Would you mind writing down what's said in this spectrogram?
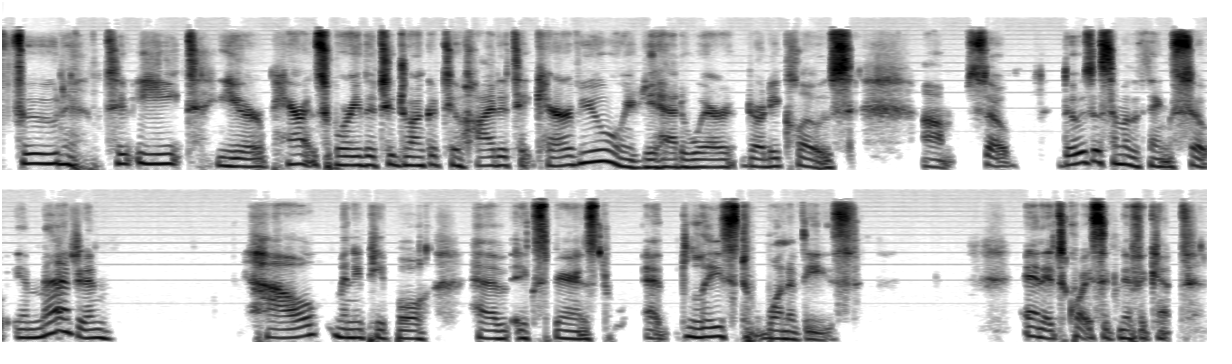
food to eat, your parents were either too drunk or too high to take care of you, or you had to wear dirty clothes. Um, so those are some of the things. So imagine how many people have experienced at least one of these. And it's quite significant.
